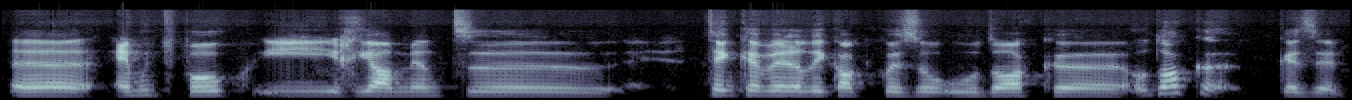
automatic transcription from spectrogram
Uh, é muito pouco e realmente uh, tem que haver ali qualquer coisa. O Doc, uh, o Doc, quer dizer,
